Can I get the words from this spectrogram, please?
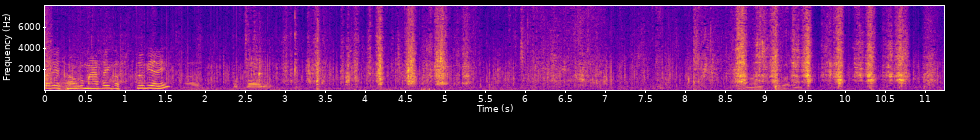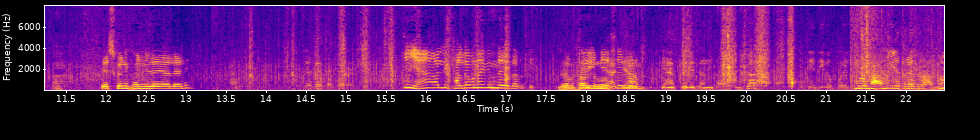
तर यस ठाउँको माटै कस्तो के है? यसको नि खनिँदै अलिअलि कि यहाँ अलि खाल्टो बनाइदिँदा यतापट्टि। त्यहाँ फेरि झन् धर्किन्छ त्यतिको पहिला ठुलोमा हाल्नु यत्रो यत्रो हाल्नु।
